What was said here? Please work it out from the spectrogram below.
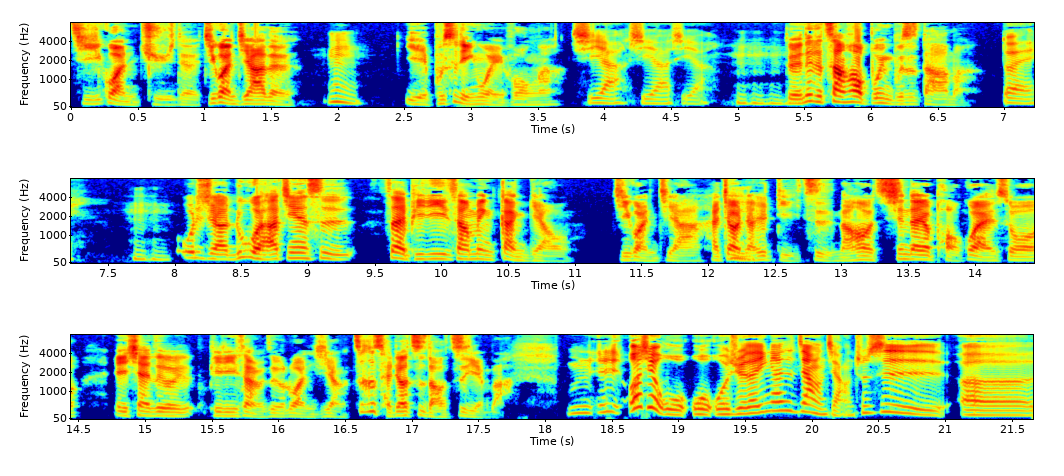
疾管局的疾管家的，嗯，也不是林伟峰啊，是啊，是啊，是啊，对，那个账号并不是他嘛，对，我就觉得如果他今天是。在 PTT 上面干掉疾管家，还叫人家去抵制，嗯、然后现在又跑过来说，哎，现在这个 PTT 上有这个乱象，这个才叫自导自演吧？嗯，而且我我我觉得应该是这样讲，就是呃，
